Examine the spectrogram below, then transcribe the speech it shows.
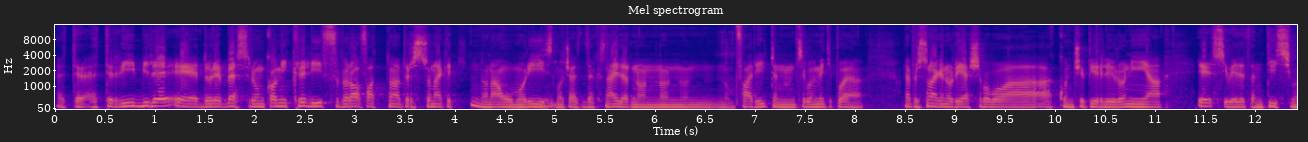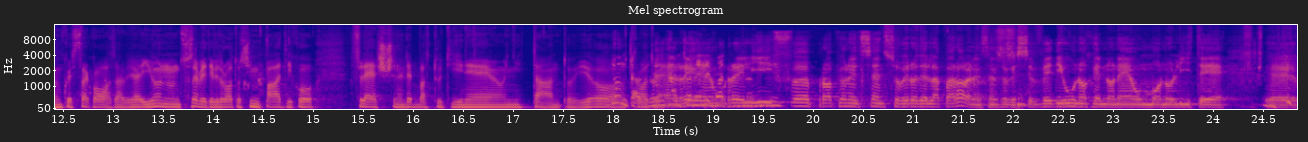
È, ter- è terribile e dovrebbe essere un comic relief, però fatto da una persona che non ha umorismo. Cioè, Zack Snyder non, non- non- non fa rit, non- secondo me, tipo, è una persona che non riesce proprio a, a concepire l'ironia e si vede tantissimo in questa cosa. Io non so se avete trovato simpatico Flash nelle battutine ogni tanto. Io Non tanto, trovato- tanto è un relief proprio nel senso vero della parola, nel senso che se vedi uno che non è un monolite eh,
